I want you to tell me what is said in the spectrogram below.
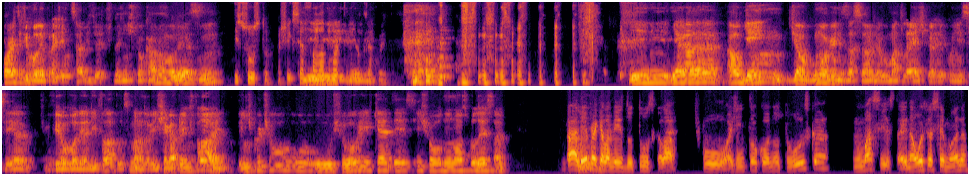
porta de rolê pra gente, sabe? De, da gente tocar num rolê assim. Que susto. Achei que você ia e... falar porta de outra coisa. e, e, a galera, alguém de alguma organização, de alguma atlética, reconhecer, ver o rolê ali e falar, putz, mano, e chegar pra gente e falar, ah, a gente curtiu o, o show e quer ter esse show no nosso rolê, sabe? Ah, lembra aquela vez do Tusca lá? Tipo, a gente tocou no Tusca numa sexta. Aí na outra semana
